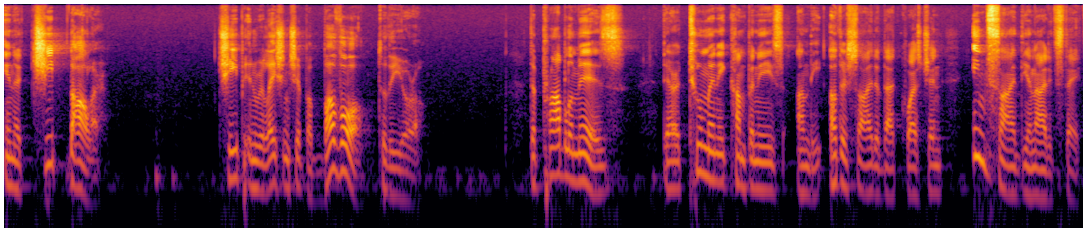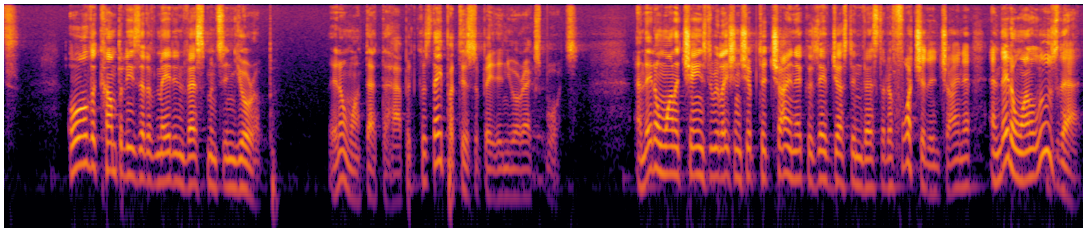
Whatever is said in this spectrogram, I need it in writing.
in a cheap dollar, cheap in relationship above all to the euro. The problem is there are too many companies on the other side of that question inside the United States. All the companies that have made investments in Europe, they don't want that to happen because they participate in your exports. And they don't want to change the relationship to China because they've just invested a fortune in China and they don't want to lose that.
